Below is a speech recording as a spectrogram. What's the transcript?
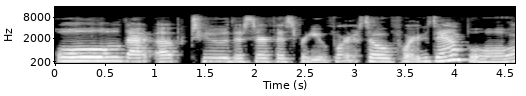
pull that up to the surface for you. For so, for example,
